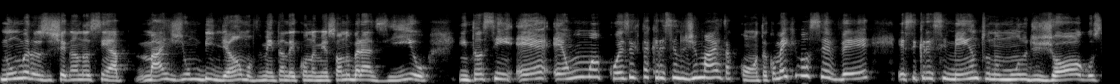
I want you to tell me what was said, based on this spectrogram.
números chegando assim a mais de um bilhão movimentando a economia só no Brasil. Então, assim, é, é uma coisa que está crescendo demais da conta. Como é que você vê esse crescimento no mundo de jogos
